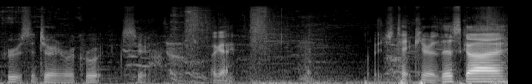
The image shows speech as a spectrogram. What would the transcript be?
Recruit Centurion recruit. Okay. Just take care of this guy.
